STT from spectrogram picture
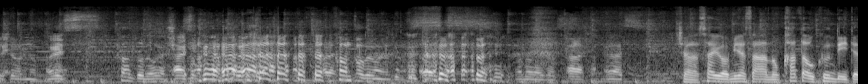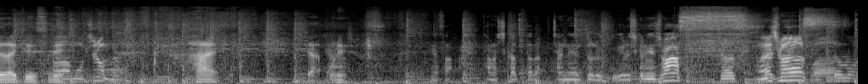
ちしております関東でお願いしはい関東でお願いしますじゃあ最後は皆さんあの肩を組んでいただいてですね。あもちろんだはい。じゃあお願いします。皆さん楽しかったらチャンネル登録よろしくお願いします。お願いします。どうも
